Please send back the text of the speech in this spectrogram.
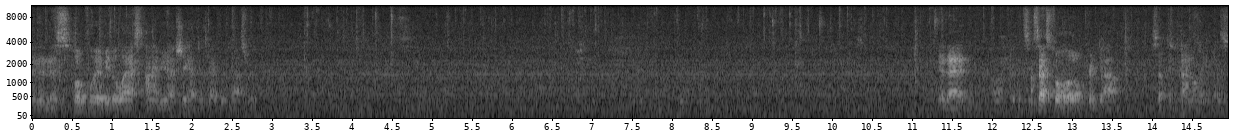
And then this hopefully will be the last time you actually have to type your password. And then, if it's successful, it'll print out something kind of like this.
